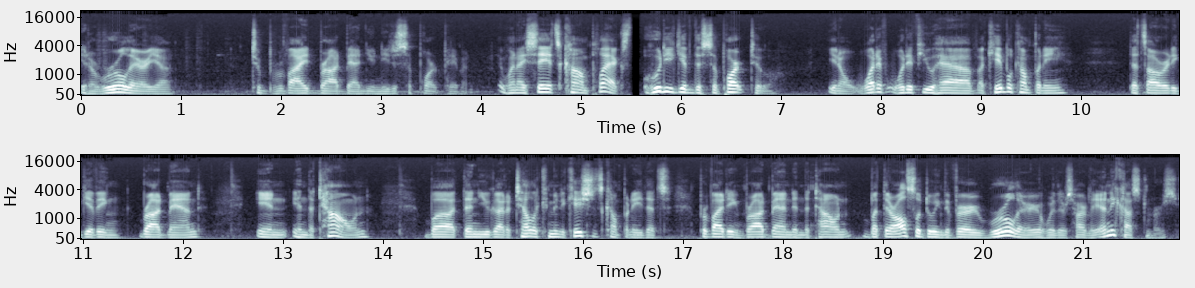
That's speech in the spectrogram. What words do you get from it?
in a rural area, to provide broadband, you need a support payment. When I say it's complex, who do you give the support to? You know, what if what if you have a cable company that's already giving broadband in in the town but then you got a telecommunications company that's providing broadband in the town, but they're also doing the very rural area where there's hardly any customers.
